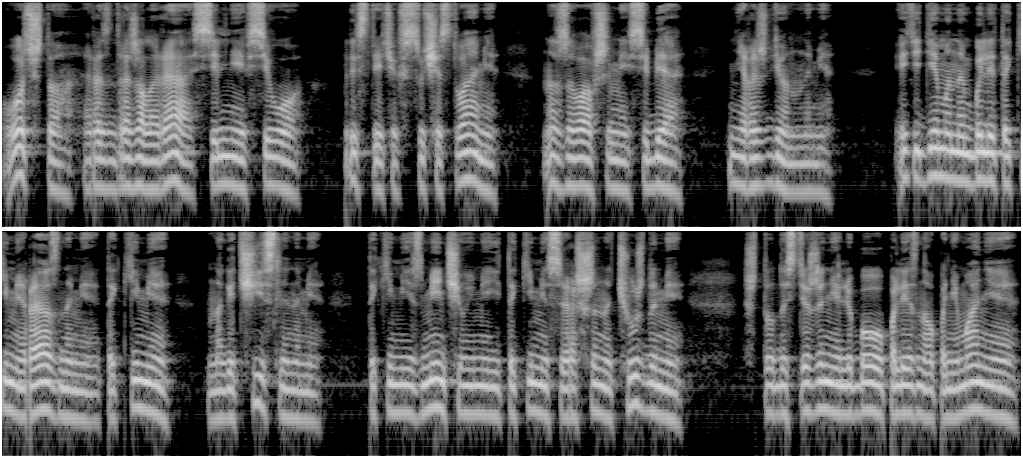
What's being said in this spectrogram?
Вот что раздражало Ра сильнее всего при встречах с существами, называвшими себя нерожденными. Эти демоны были такими разными, такими многочисленными, такими изменчивыми и такими совершенно чуждыми, что достижение любого полезного понимания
